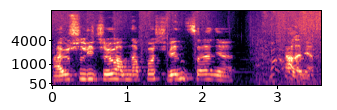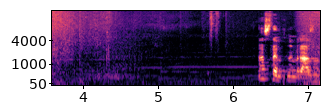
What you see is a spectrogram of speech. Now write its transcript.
A już liczyłam na poświęcenie. Ale nie. Następnym razem.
